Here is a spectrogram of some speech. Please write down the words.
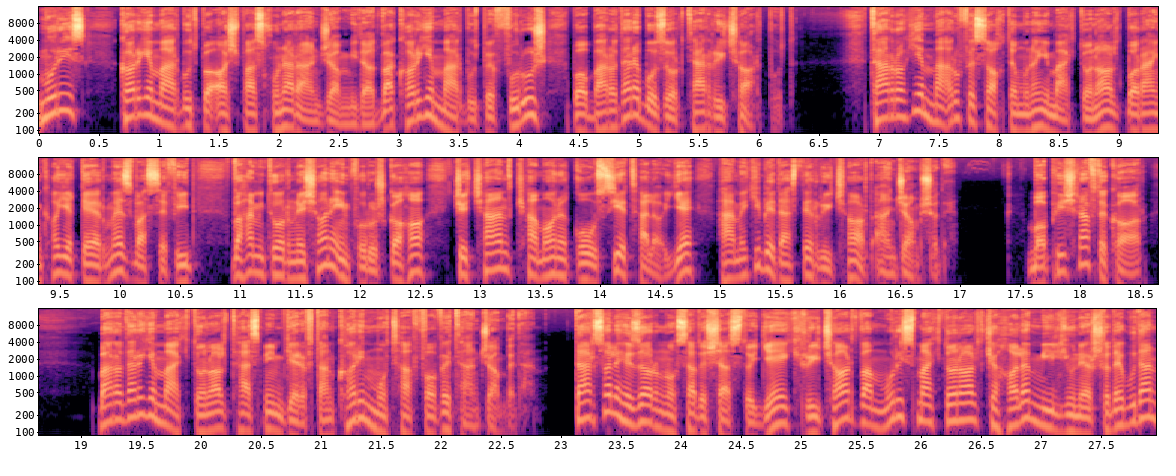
موریس کاری مربوط به آشپزخونه را انجام می‌داد و کاری مربوط به فروش با برادر بزرگتر ریچارد بود. طراحی معروف ساختمانهای مکدونالد با رنگهای قرمز و سفید و همینطور نشان این فروشگاه ها که چند کمان قوسی طلایی همگی به دست ریچارد انجام شده. با پیشرفت کار، برادرای مکدونالد تصمیم گرفتن کاری متفاوت انجام بدن. در سال 1961 ریچارد و موریس مکدونالد که حالا میلیونر شده بودن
